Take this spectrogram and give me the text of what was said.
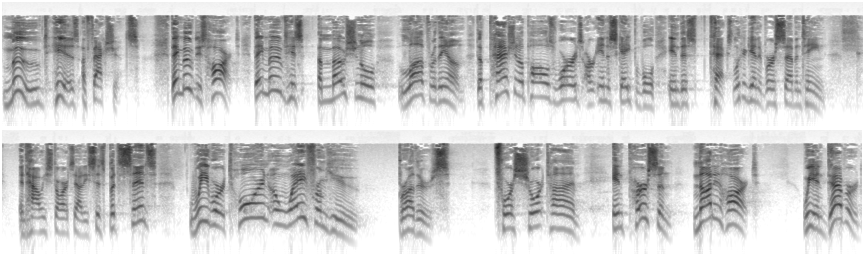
moved his affections. They moved his heart. They moved his emotional love for them. The passion of Paul's words are inescapable in this text. Look again at verse 17 and how he starts out. He says, But since we were torn away from you, brothers, for a short time, in person, not in heart, we endeavored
